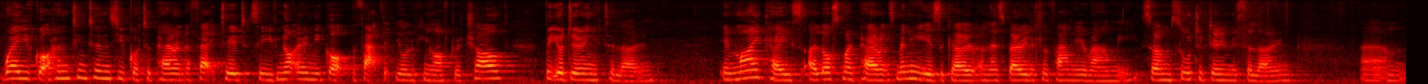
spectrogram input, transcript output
where you've got Huntington's, you've got a parent affected, so you've not only got the fact that you're looking after a child, but you're doing it alone. In my case, I lost my parents many years ago and there's very little family around me, so I'm sort of doing this alone. Um,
